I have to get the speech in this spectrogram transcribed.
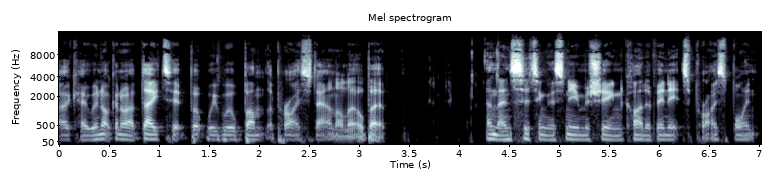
okay, we're not going to update it, but we will bump the price down a little bit. And then sitting this new machine kind of in its price point.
